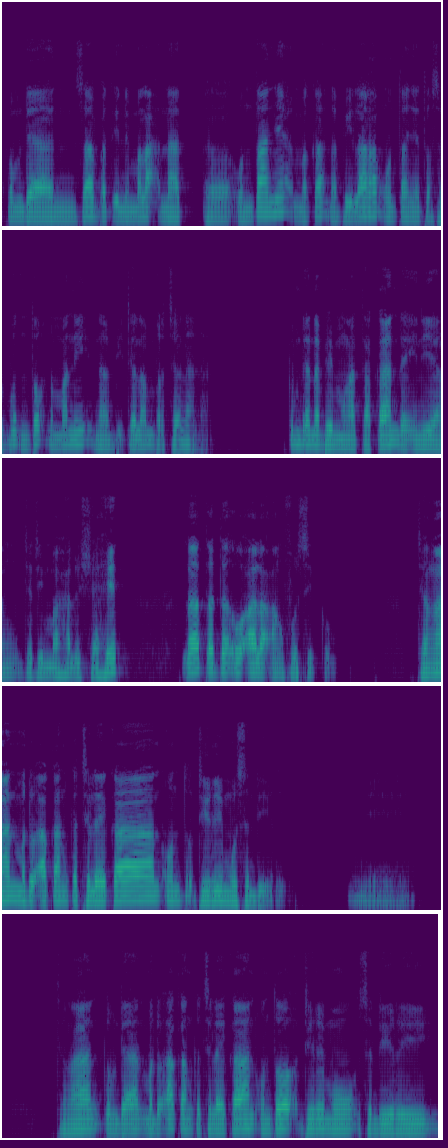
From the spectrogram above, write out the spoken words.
kemudian sahabat ini melaknat e, untanya, maka Nabi larang untanya tersebut untuk menemani Nabi dalam perjalanan. Kemudian Nabi mengatakan, dan ini yang jadi mahalus syahid, La tada'u ala angfusikum. Jangan mendoakan kejelekan untuk dirimu sendiri. Jangan kemudian mendoakan kejelekan untuk dirimu sendiri.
